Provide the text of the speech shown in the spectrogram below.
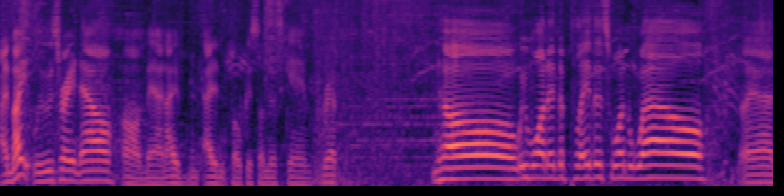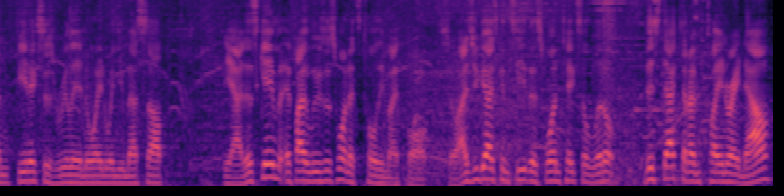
I might lose right now. Oh, man, I, I didn't focus on this game. Rip. No, we wanted to play this one well. And Phoenix is really annoying when you mess up. Yeah, this game, if I lose this one, it's totally my fault. So as you guys can see, this one takes a little... This deck that I'm playing right now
